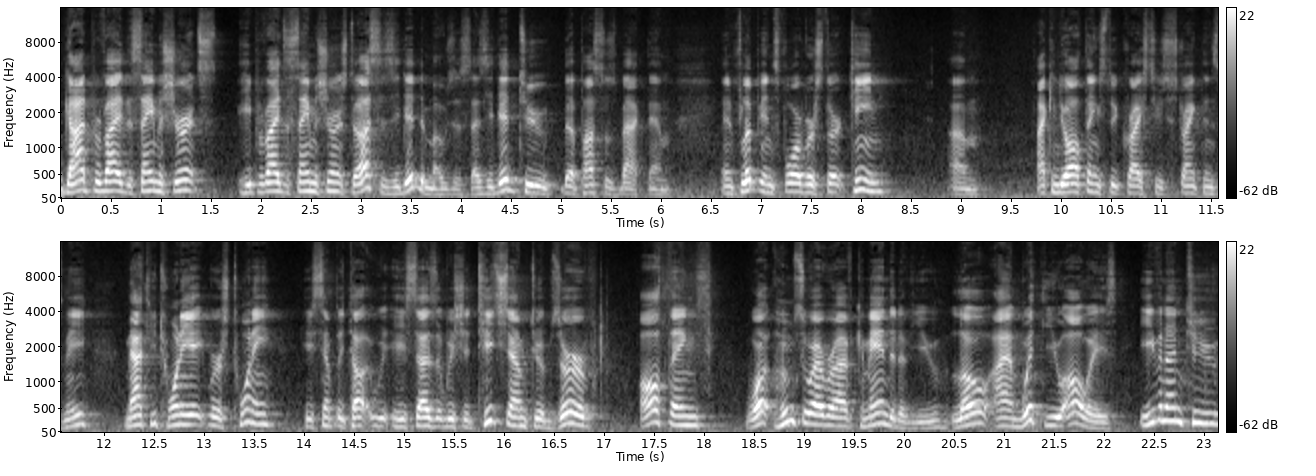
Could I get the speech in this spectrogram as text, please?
God provided the same assurance. He provides the same assurance to us as he did to Moses, as he did to the apostles back then. In Philippians 4, verse 13, um, I can do all things through Christ who strengthens me. Matthew 28, verse 20, he simply tell, he says that we should teach them to observe all things what, whomsoever I have commanded of you. Lo, I am with you always, even unto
